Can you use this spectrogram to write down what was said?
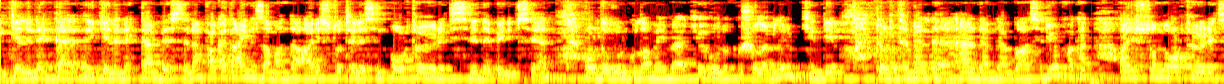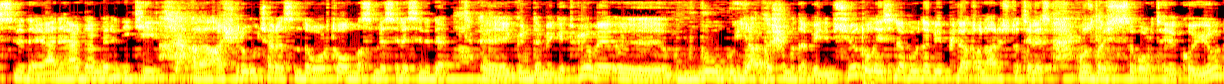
gelenekten e, gelenekten beslenen fakat aynı zamanda Aristoteles'in orta öğretisini de benimseyen orada vurgulamayı belki unutmuş olabilirim. Kindi dört temel e, erdemden bahsediyor fakat Aristo'nun orta öğretisini de yani erdemlerin iki e, aşırı uç arasında orta olması meselesini de e, gündeme getiriyor ve e, bu yaklaşımı da benimsiyor. Dolayısıyla burada bir Platon Aristoteles uzlaşısı ortaya koyuyor.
